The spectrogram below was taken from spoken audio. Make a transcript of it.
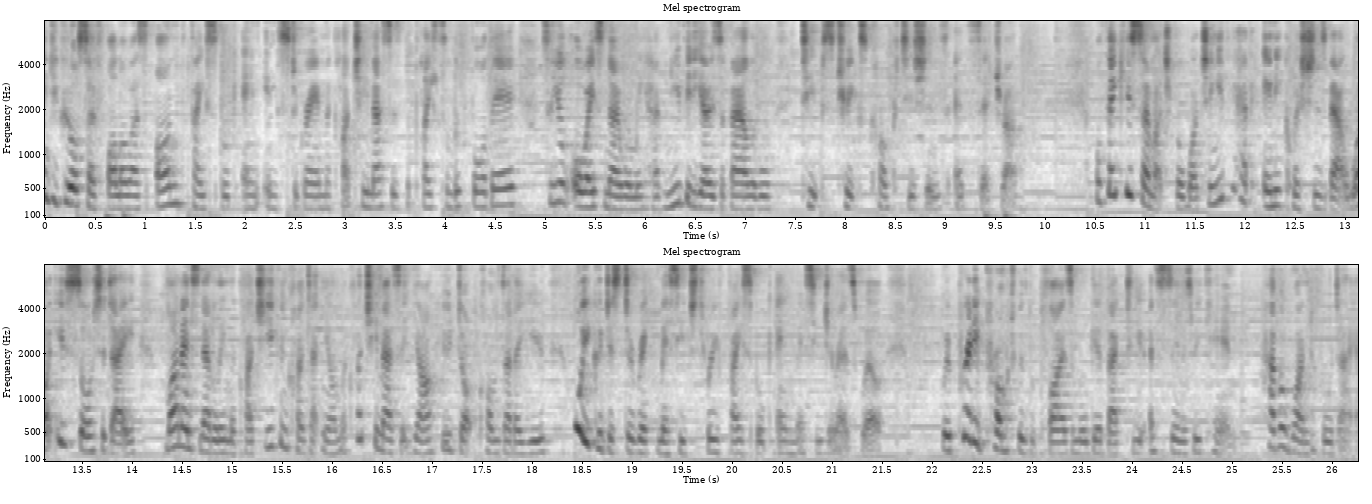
And you could also follow us on Facebook and Instagram. McClatchey Maths is the place to look for there, so you'll always know when we have new videos available, tips, tricks, competitions, etc. Well, thank you so much for watching. If you have any questions about what you saw today, my name's Natalie McClatchey. You can contact me on mcclatcheymaths at yahoo.com.au or you could just direct message through Facebook and Messenger as well. We're pretty prompt with replies and we'll get back to you as soon as we can. Have a wonderful day.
